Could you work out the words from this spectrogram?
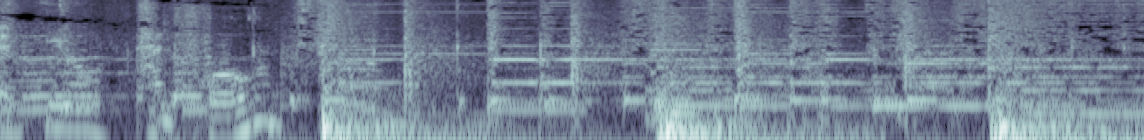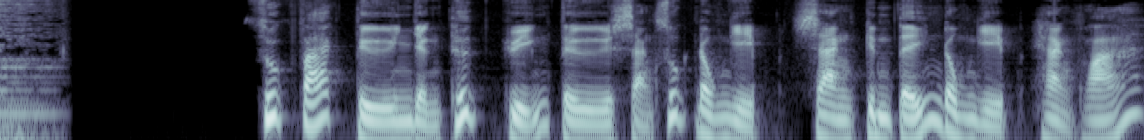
thêm yêu thành phố. Xuất phát từ nhận thức chuyển từ sản xuất nông nghiệp sang kinh tế nông nghiệp hàng hóa,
